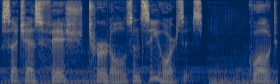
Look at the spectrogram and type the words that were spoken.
such as fish, turtles, and seahorses. Quote,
